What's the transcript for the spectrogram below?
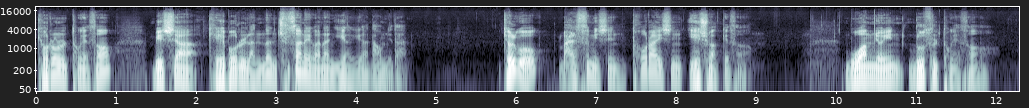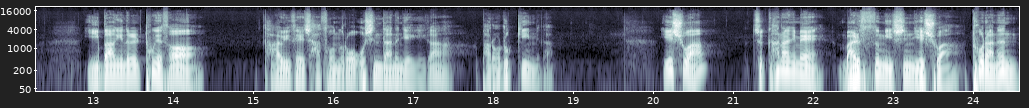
결혼을 통해서 메시아 계보를 낳는 출산에 관한 이야기가 나옵니다. 결국 말씀이신 토라이신 예수와께서 모함 여인 룻을 통해서 이방인을 통해서 다윗의 자손으로 오신다는 얘기가 바로 룻기입니다. 예수와 즉 하나님의 말씀이신 예수와 토라는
